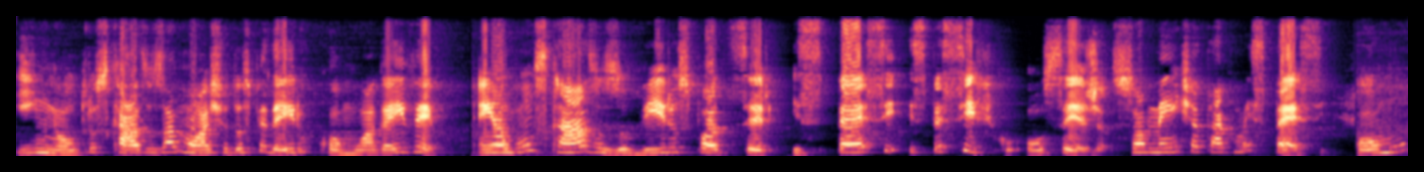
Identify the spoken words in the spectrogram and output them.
e, em outros casos, a morte do hospedeiro, como o HIV. Em alguns casos, o vírus pode ser espécie específico, ou seja, somente ataca uma espécie, como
